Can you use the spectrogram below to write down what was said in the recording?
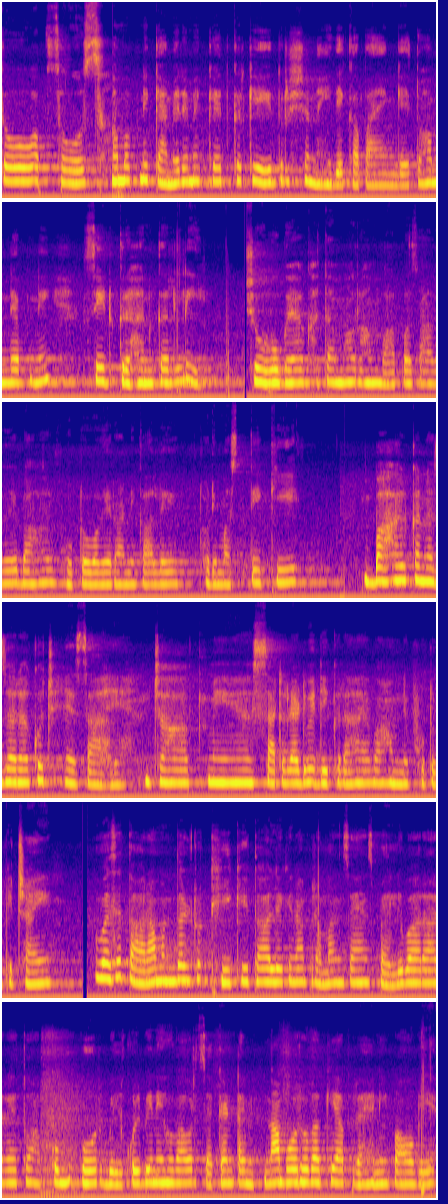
तो अफसोस, हम अपने कैमरे में कैद करके ये दृश्य नहीं देखा पाएँगे। तो हमने अपनी सीट ग्रहण कर ली। शो हो गया ख़त्म और हम वापस आ गए बाहर, फ़ोटो वगैरह निकाले, थोड़ी मस्ती की। बाहर का नज़ारा कुछ ऐसा है, जहाँ में सैटेलाइट भी दिख रहा है, वहाँ हमने फ़ोटो खिंचाई। वैसे तारामंडल तो ठीक ही था, लेकिन आप रमन साइंस पहली बार आ रहे तो आपको बोर बिल्कुल भी नहीं होगा और सेकंड टाइम इतना बोर होगा कि आप रह नहीं पाओगे।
